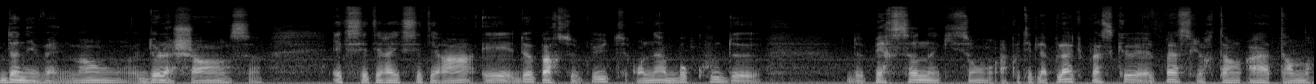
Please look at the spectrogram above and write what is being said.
d'un événement, de la chance, etc., etc. Et de par ce but, on a beaucoup de, de personnes qui sont à côté de la plaque parce qu'elles passent leur temps à attendre,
